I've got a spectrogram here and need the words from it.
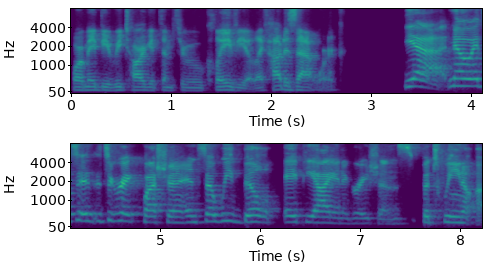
or maybe retarget them through Klaviyo? Like how does that work? Yeah no it's it's a great question. And so we built api integrations between uh,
